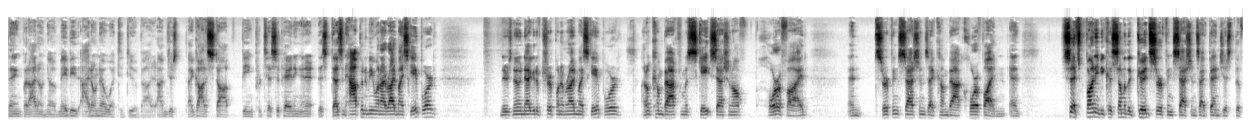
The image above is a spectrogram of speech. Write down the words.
thing, but I don't know. Maybe I don't know what to do about it. I'm just I gotta stop being participating in it. This doesn't happen to me when I ride my skateboard. There's no negative trip when I'm riding my skateboard. I don't come back from a skate session all horrified. And surfing sessions, I come back horrified. And, and so it's funny because some of the good surfing sessions, I've been just the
